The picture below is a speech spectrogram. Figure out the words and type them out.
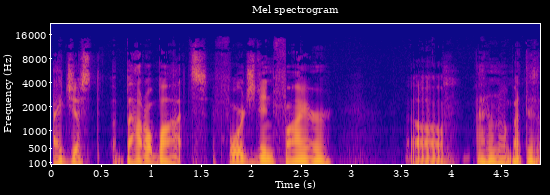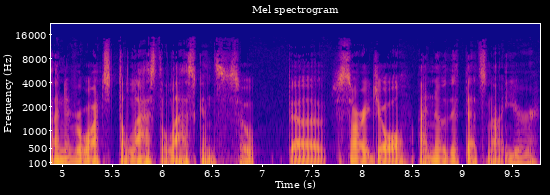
I just, BattleBots, Forged in Fire. Oh, I don't know about this. I never watched The Last Alaskans. So, uh, sorry, Joel. I know that that's not your,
